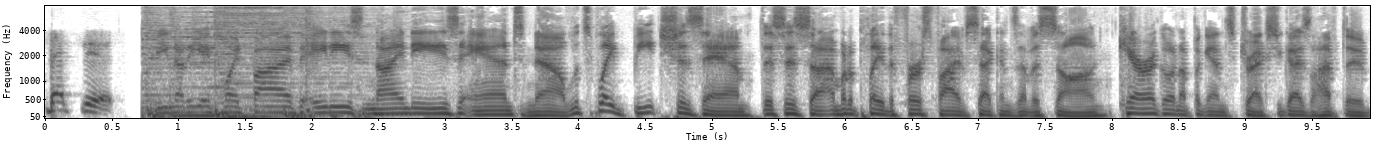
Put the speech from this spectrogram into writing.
That's it. B98.5, 80s, 90s, and now. Let's play Beat Shazam. This is, uh, I'm going to play the first five seconds of a song. Kara going up against Drex. You guys will have to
